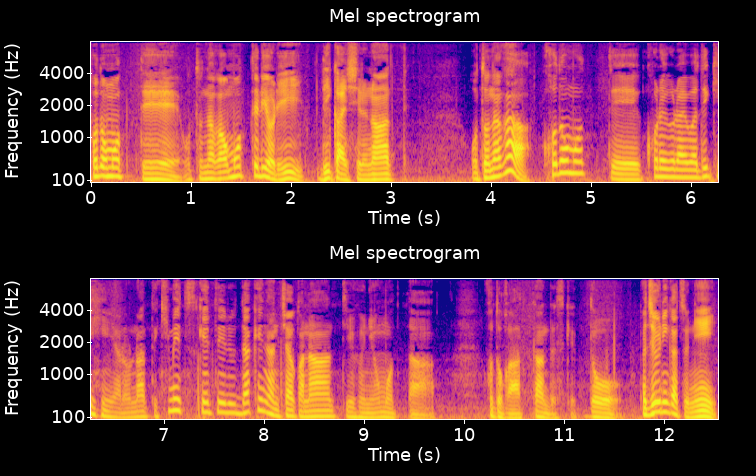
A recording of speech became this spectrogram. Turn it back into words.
子供って大人が思ってるより理解してるなって。大人が子供ってこれぐらいはできひんやろなって決めつけてるだけなんちゃうかなっていうふうに思ったことがあったんですけど、12月に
